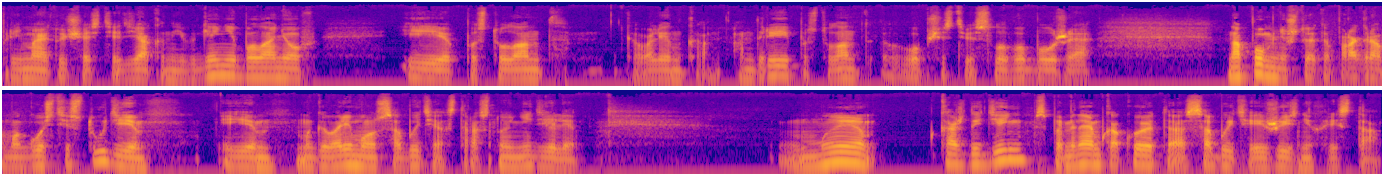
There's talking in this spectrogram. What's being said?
принимает участие диакон Евгений Баланев и постулант Коваленко Андрей, постулант в обществе Слово Божие. Напомню, что это программа «Гости студии», и мы говорим о событиях Страстной недели. Мы каждый день вспоминаем какое-то событие из жизни Христа.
